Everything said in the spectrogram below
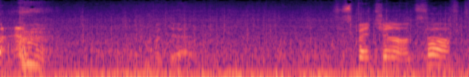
suspension on soft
